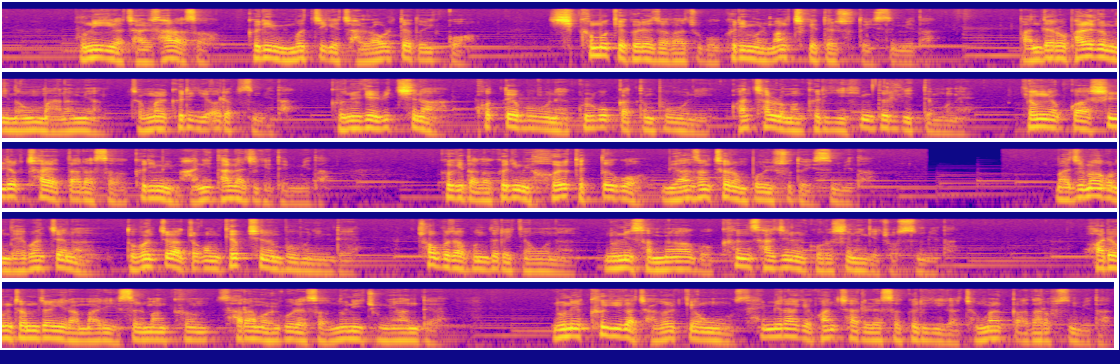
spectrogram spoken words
분위기가 잘 살아서 그림이 멋지게 잘 나올 때도 있고 시커멓게 그려져 가지고 그림을 망치게 될 수도 있습니다. 반대로 밝음이 너무 많으면 정말 그리기 어렵습니다. 근육의 위치나 콧대 부분의 굴곡 같은 부분이 관찰로만 그리기 힘들기 때문에 경력과 실력 차에 따라서 그림이 많이 달라지게 됩니다. 거기다가 그림이 허옇게 뜨고 미완성처럼 보일 수도 있습니다. 마지막으로 네 번째는 두 번째와 조금 겹치는 부분인데 초보자분들의 경우는 눈이 선명하고 큰 사진을 고르시는 게 좋습니다. 활용점정이란 말이 있을 만큼 사람 얼굴에서 눈이 중요한데 눈의 크기가 작을 경우 세밀하게 관찰을 해서 그리기가 정말 까다롭습니다.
